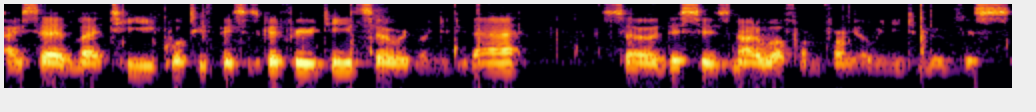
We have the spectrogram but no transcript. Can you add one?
I said let T equal toothpaste is good for your teeth, so we're going to do that. So this is not a well-formed formula. We need to move this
